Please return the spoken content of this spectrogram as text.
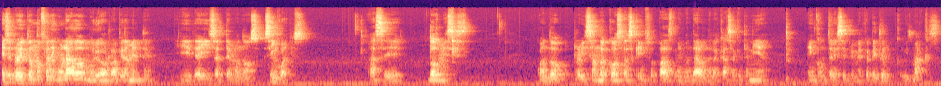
Ese proyecto no fue a ningún lado, murió rápidamente. Y de ahí saltémonos cinco años. Hace dos meses. Cuando revisando cosas que mis papás me mandaron de la casa que tenía, encontré ese primer capítulo con mis marcas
